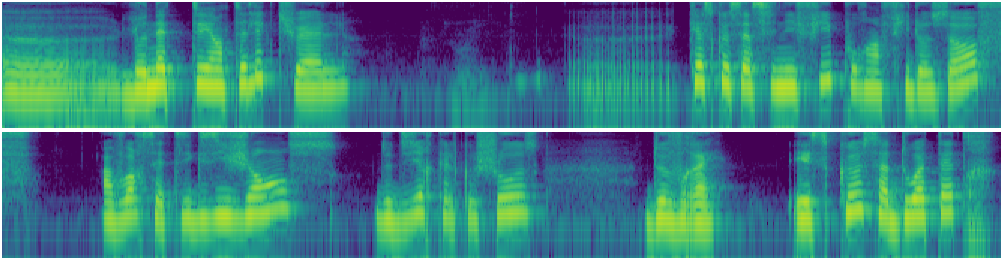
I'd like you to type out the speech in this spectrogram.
euh, l'honnêteté intellectuelle? Qu'est-ce que ça signifie pour un philosophe avoir cette exigence de dire quelque chose de vrai? Est-ce que ça doit être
